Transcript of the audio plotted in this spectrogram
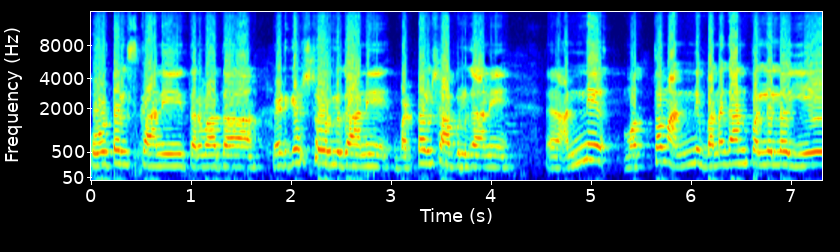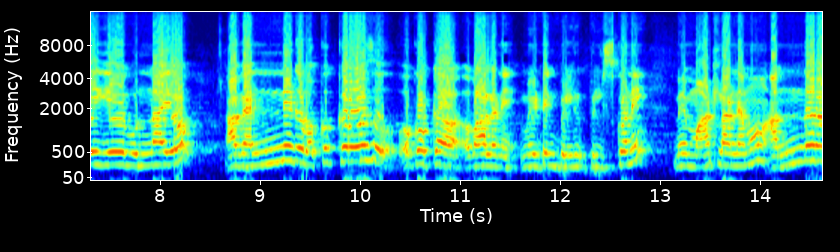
హోటల్స్ కానీ తర్వాత మెడికల్ స్టోర్లు కానీ బట్టల షాపులు కానీ అన్ని మొత్తం అన్ని బనగానపల్లిలో ఏ ఏ ఉన్నాయో అవన్నీ ఒక్కొక్క రోజు ఒక్కొక్క వాళ్ళని మీటింగ్ పిలి పిలుచుకొని మేము మాట్లాడినాము. అందరూ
